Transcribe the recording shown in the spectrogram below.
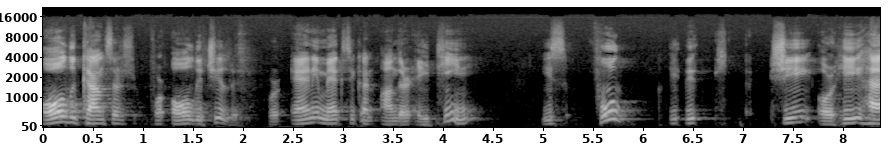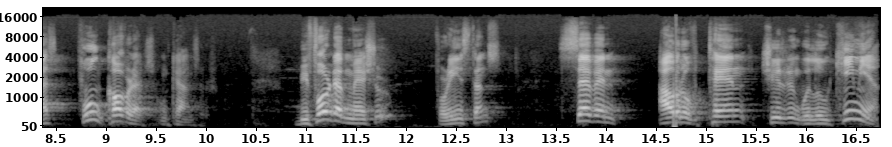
all the cancers for all the children, for any Mexican under 18 is full, it- it- she or he has full coverage on cancer. Before that measure, for instance, seven out of 10 children with leukemia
